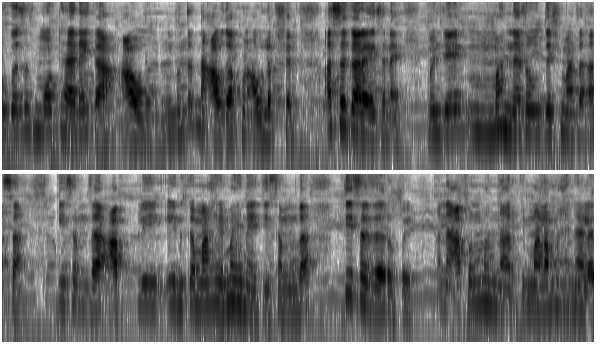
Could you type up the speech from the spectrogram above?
उगाच मोठ्या नाही का आव म्हणतात ना आव दाखवून अवलक्षण. असं करायचं नाही. म्हणजे म्हणण्याचा उद्देश माझा असा की समजा आपली इन्कम आहे महिन्याची समजा तीस हजार रुपये. आणि आपण म्हणणार की मला महिन्याला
